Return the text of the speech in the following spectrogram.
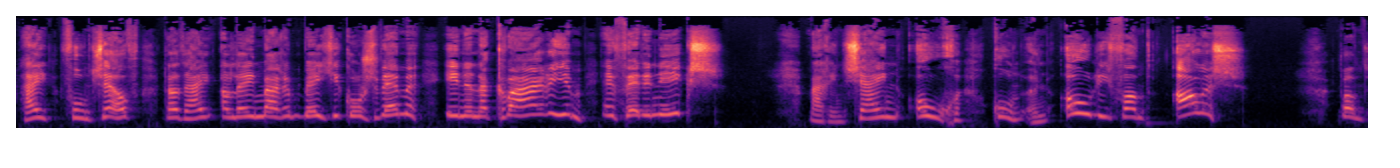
Hij vond zelf dat hij alleen maar een beetje kon zwemmen in een aquarium en verder niks. Maar in zijn ogen kon een olifant alles. Want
